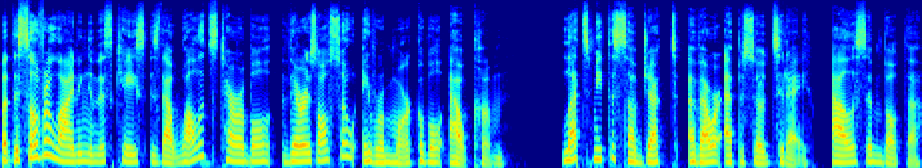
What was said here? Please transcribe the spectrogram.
But the silver lining in this case is that while it's terrible, there is also a remarkable outcome. Let's meet the subject of our episode today, Alison Botha.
